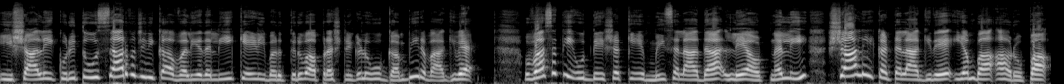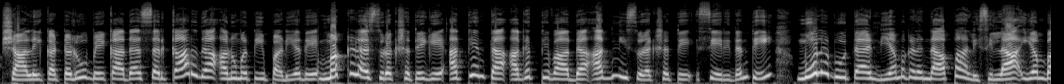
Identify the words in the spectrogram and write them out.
ಈ ಶಾಲೆ ಕುರಿತು ಸಾರ್ವಜನಿಕ ವಲಯದಲ್ಲಿ ಕೇಳಿಬರುತ್ತಿರುವ ಪ್ರಶ್ನೆಗಳು ಗಂಭೀರವಾಗಿವೆ. ವಸತಿ ಉದ್ದೇಶಕ್ಕೆ ಮೀಸಲಾದ ಲೇಔಟ್ನಲ್ಲಿ ಶಾಲೆ ಕಟ್ಟಲಾಗಿದೆ ಎಂಬ ಆರೋಪ. ಶಾಲೆ ಕಟ್ಟಲು ಬೇಕಾದ ಸರ್ಕಾರದ ಅನುಮತಿ ಪಡೆಯದೆ ಮಕ್ಕಳ ಸುರಕ್ಷತೆಗೆ ಅತ್ಯಂತ ಅಗತ್ಯವಾದ ಅಗ್ನಿ ಸುರಕ್ಷತೆ ಸೇರಿದಂತೆ ಮೂಲಭೂತ ನಿಯಮಗಳನ್ನ ಪಾಲಿಸಿಲ್ಲ ಎಂಬ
